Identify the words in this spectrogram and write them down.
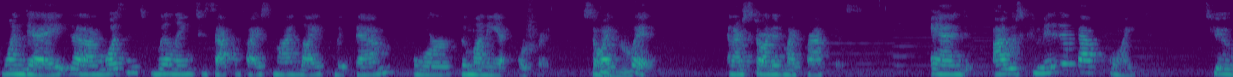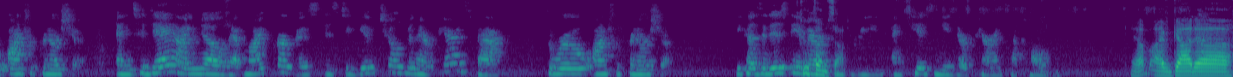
one day that I wasn't willing to sacrifice my life with them for the money at corporate. So Mhm. I quit and I started my practice. And I was committed at that point to entrepreneurship. And today I know that my purpose is to give children their parents back through entrepreneurship because it is the American dream and kids need their parents at home. Yep, I've got a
